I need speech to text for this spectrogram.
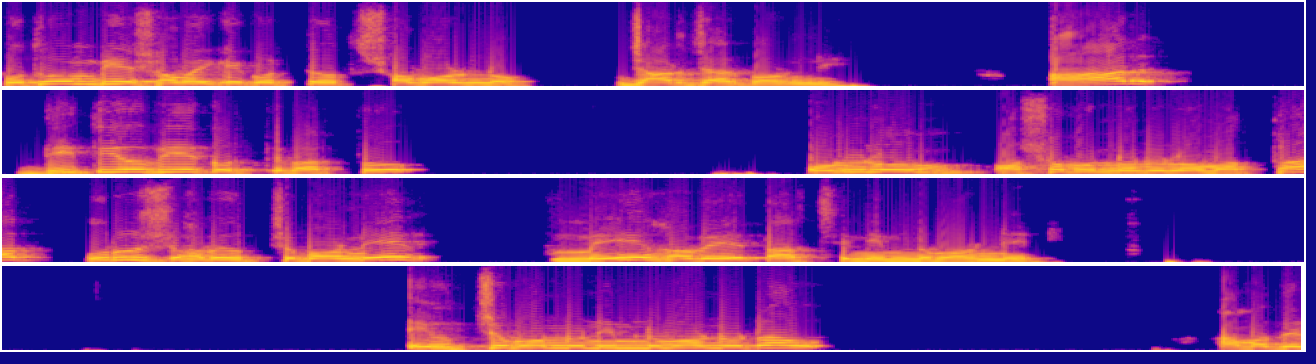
প্রথম বিয়ে সবাইকে করতে হতো সবর্ণ, যার যার বর্ণে। আর দ্বিতীয় বিয়ে করতে পারতো অনুলোম, অসবর্ণ অনুলোম অর্থাৎ পুরুষ হবে উচ্চ বর্ণের মেয়ে হবে তার চেয়ে নিম্ন বর্ণের এই উচ্চবর্ণ, নিম্নবর্ণটাও আমাদের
